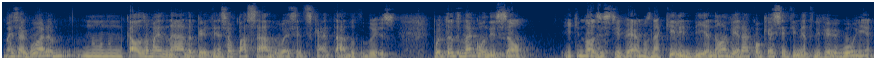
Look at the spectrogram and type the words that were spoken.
mas agora não, não causa mais nada, pertence ao passado, vai ser descartado tudo isso. Portanto, na condição em que nós estivermos naquele dia, não haverá qualquer sentimento de vergonha,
